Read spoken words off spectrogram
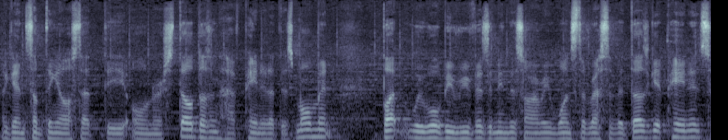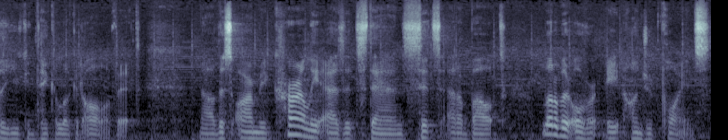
Again, something else that the owner still doesn't have painted at this moment, but we will be revisiting this army once the rest of it does get painted so you can take a look at all of it. Now this army currently as it stands sits at about a little bit over 800 points.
